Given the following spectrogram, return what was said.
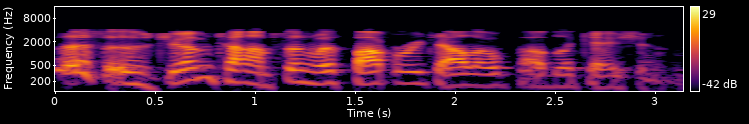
This is Jim Thompson with Paperitalo Publications.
